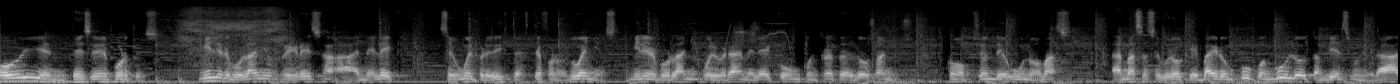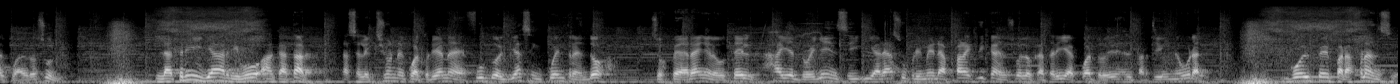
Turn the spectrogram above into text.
Hoy en TC Deportes, Miller Bolaños regresa a Emelec. Según el periodista Estefano Dueñas, Miller Bolaños volverá a Emelec con un contrato de dos años, con opción de uno o más. Además aseguró que Byron Cuco Angulo también se unirá al cuadro azul. La Tri ya arribó a Qatar. La selección ecuatoriana de fútbol ya se encuentra en Doha. Se hospedará en el hotel Hyatt Regency y hará su primera práctica en suelo catarí a cuatro días del partido inaugural. Golpe para Francia.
